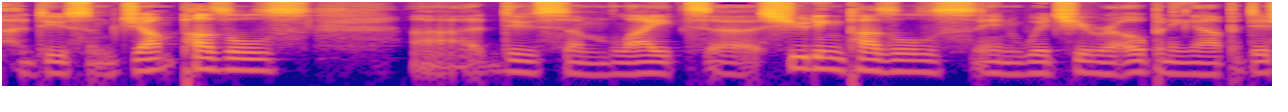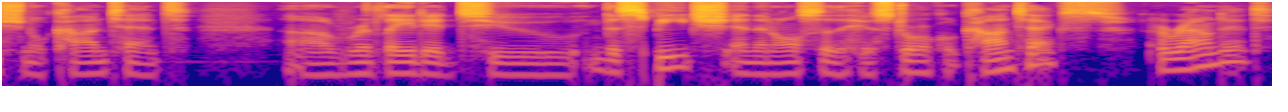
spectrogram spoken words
uh, do some jump puzzles. Uh, do some light uh, shooting puzzles in which you are opening up additional content uh, related to the speech and then also the historical context around it.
